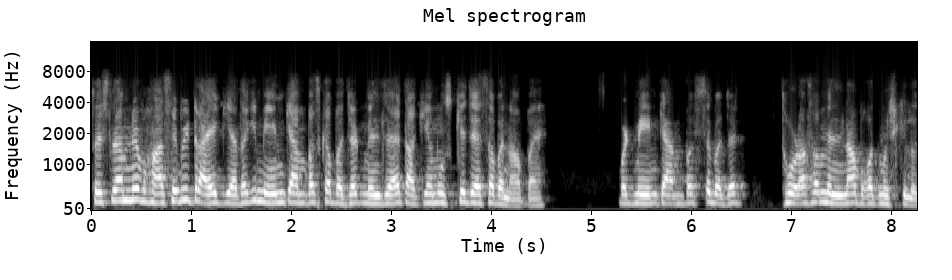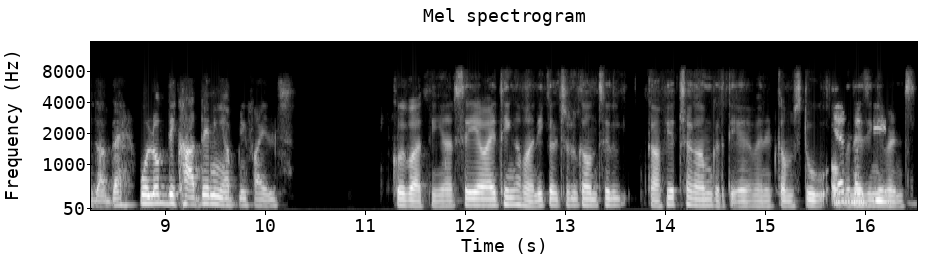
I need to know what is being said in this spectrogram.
तो इसलिए हमने वहाँ से भी ट्राई किया था कि मेन कैंपस का बजट मिल जाए ताकि हम उसके जैसा बना पाए। बट मेन कैंपस से बजट थोड़ा सा मिलना बहुत मुश्किल हो जाता है। वो लोग दिखाते नहीं अपनी फाइल्स कोई बात नहीं यार सही है। आई थिंक हमारी कल्चरल काउंसिल काफ़ी अच्छा काम करती है व्हेन इट कम्स टू यार organising events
